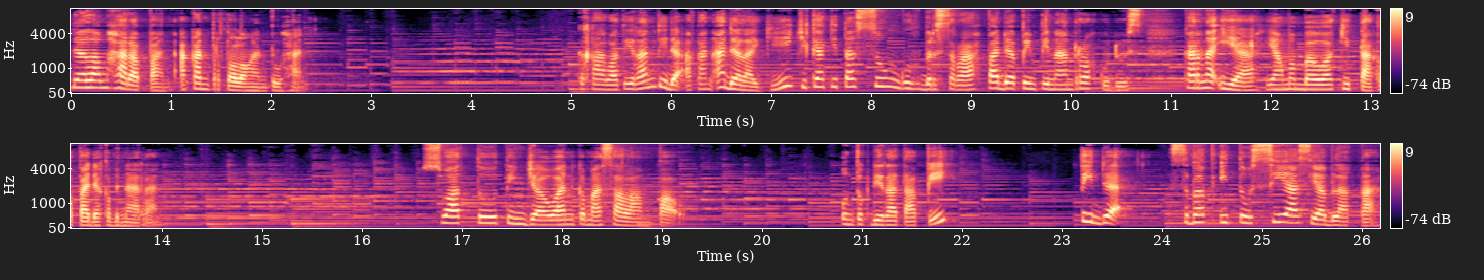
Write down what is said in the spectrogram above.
dalam harapan akan pertolongan Tuhan. Kekhawatiran tidak akan ada lagi jika kita sungguh berserah pada pimpinan Roh Kudus, karena Ia yang membawa kita kepada kebenaran. Suatu tinjauan ke masa lampau untuk diratapi, tidak, sebab itu sia-sia belaka.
